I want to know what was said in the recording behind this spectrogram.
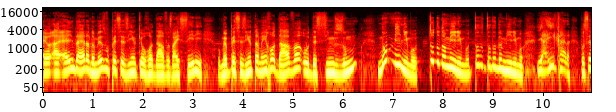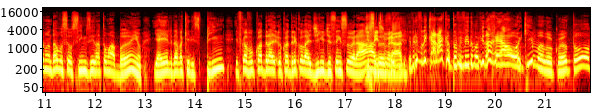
eu ainda era no mesmo PCzinho que eu rodava o Vice City, o meu PCzinho também rodava o The Sims 1, no mínimo, tudo no mínimo, tudo, tudo no mínimo. E aí, cara, você mandava o seu Sims ir lá tomar banho, e aí ele dava aquele spin e ficava o, quadra, o quadriculadinho de censurado. De censurado. assim. Eu falei, caraca, eu tô vivendo uma vida real aqui, maluco. Eu tô,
